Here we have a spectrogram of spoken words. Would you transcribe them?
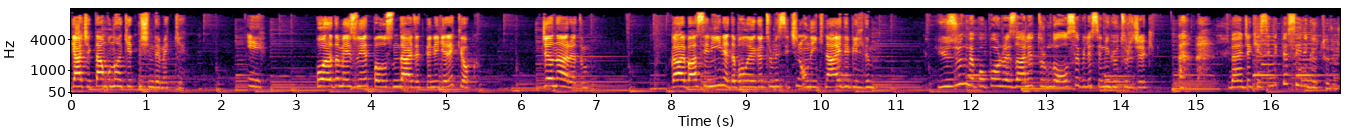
gerçekten bunu hak etmişim demek ki. İyi. Bu arada mezuniyet balosunu dert etmene gerek yok. Can'ı aradım. Galiba seni yine de baloya götürmesi için onu ikna edebildim. Yüzün ve popon rezalet durumda olsa bile seni götürecek. Bence kesinlikle seni götürür.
